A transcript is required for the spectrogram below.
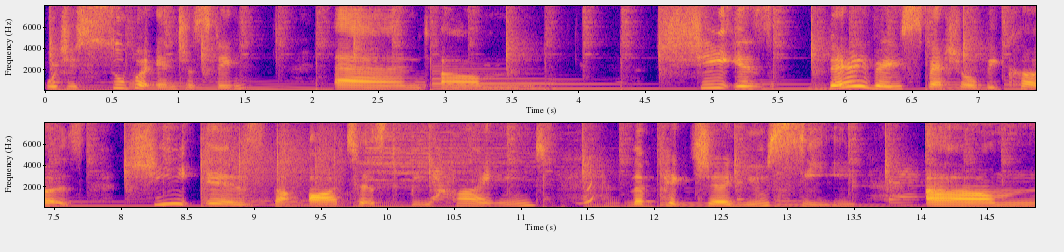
which is super interesting. And um, she is very, very special because she is the artist behind the picture you see um,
